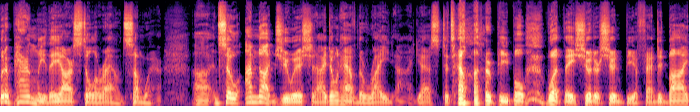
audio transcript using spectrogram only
but apparently they are still around somewhere. Uh, and so I'm not Jewish, and I don't have the right, I guess, to tell other people what they should or shouldn't be offended by.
